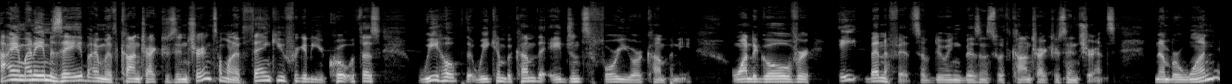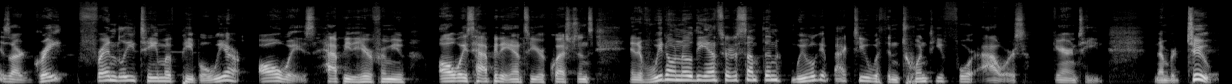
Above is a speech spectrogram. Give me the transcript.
Hi, my name is Abe. I'm with Contractors Insurance. I want to thank you for getting your quote with us. We hope that we can become the agents for your company. I wanted to go over eight benefits of doing business with Contractors Insurance. Number one is our great, friendly team of people. We are always happy to hear from you, always happy to answer your questions. And if we don't know the answer to something, we will get back to you within 24 hours, guaranteed. Number two,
